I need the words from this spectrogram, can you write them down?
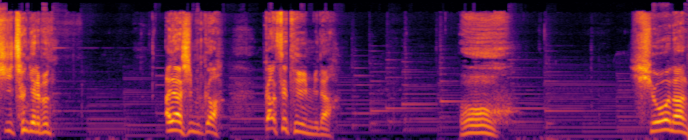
시청자 여러분 안녕하십니까? 깍새TV입니다. 오 시원한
